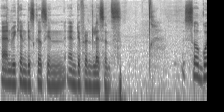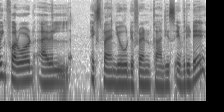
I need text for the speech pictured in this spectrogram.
And we can discuss in, in different lessons so going forward i will explain you different kanjis every day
